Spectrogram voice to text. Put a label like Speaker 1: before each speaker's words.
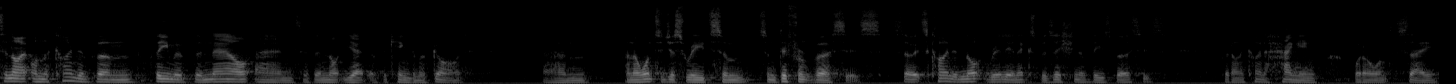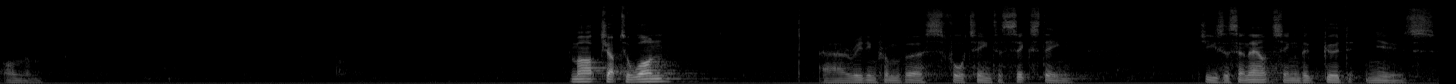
Speaker 1: tonight on the kind of um, theme of the now and the not yet of the kingdom of God. Um, and I want to just read some, some different verses. So it's kind of not really an exposition of these verses, but I'm kind of hanging what I want to say on them. Mark chapter 1, uh, reading from verse 14 to 16. Jesus announcing the good news.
